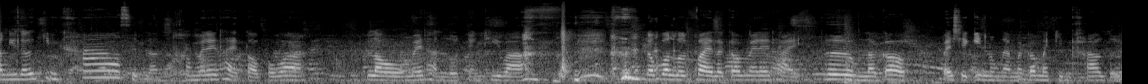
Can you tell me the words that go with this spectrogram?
อร์รี่ทารามิสุตอนนี้เราก็กินข้าวเสร็จแล้วนะคะไม่ได้ถ่ายต่อเพราะว่าเราไม่ทันรถอย่างที่ว่า เราบนรถไฟแล้วก็ไม่ได้ถ่ายเพิ่มแล้วก็ไปเช็คอินโรงแรมแล้วก็มากินข้าวเลย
